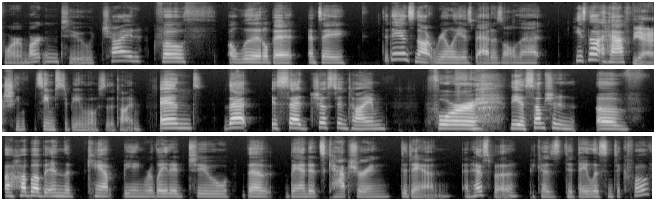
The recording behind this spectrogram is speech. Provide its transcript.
for Martin to chide Kvothe a little bit and say, Dedan's not really as bad as all that. He's not half the ash. He seems to be most of the time. And that is said just in time for the assumption of a hubbub in the camp being related to the bandits capturing Dedan and Hespa because did they listen to Kvothe?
